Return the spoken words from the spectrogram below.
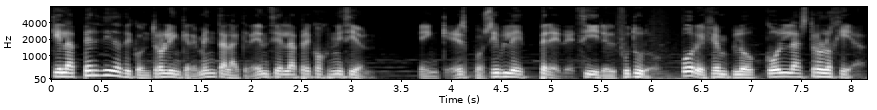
que la pérdida de control incrementa la creencia en la precognición, en que es posible predecir el futuro, por ejemplo, con la astrología,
